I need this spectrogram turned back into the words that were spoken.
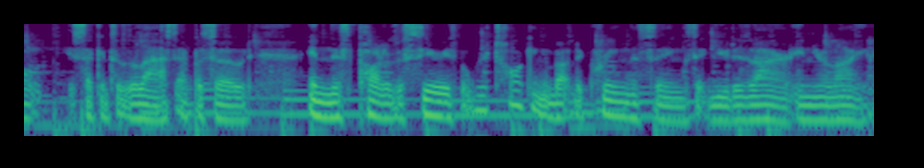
oh, second to the last episode in this part of the series, but we're talking about decreeing the things that you desire in your life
